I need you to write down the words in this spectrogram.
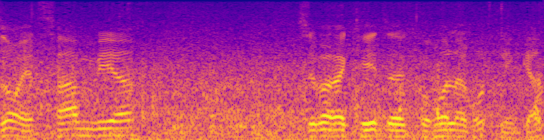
So, jetzt haben wir Silberrakete Corolla Rotlinker.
